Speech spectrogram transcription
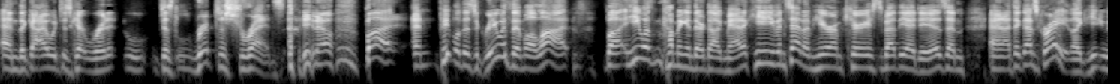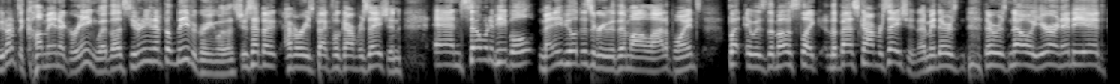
and the guy would just get rid, just ripped to shreds. You know. But and people disagree with him a lot. But he wasn't coming in there dogmatic. He even said, "I'm here. I'm curious about the ideas," and and I think that's great. Like you don't have to come in agreeing with us. You don't even have to leave agreeing with us. You just have to have a respectful conversation. And so many people, many people disagree with him on a lot of points, but it was the most like the best conversation. I mean, there's there was no "you're an idiot,"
